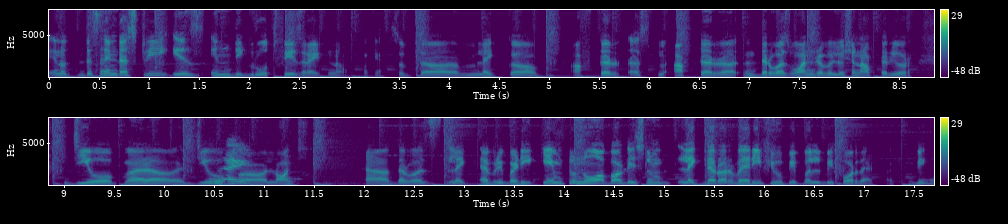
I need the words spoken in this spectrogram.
you know, this industry is in the growth phase right now. Okay, so the, like uh, after uh, after uh, there was one revolution after your Jio uh, Jio right. launch uh, there was like everybody came to know about islam like there were very few people before that okay. Mm-hmm.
